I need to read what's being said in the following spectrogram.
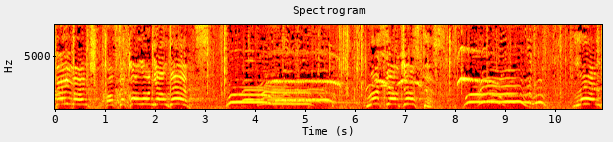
Payment of the colonial debts. Racial justice. Land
